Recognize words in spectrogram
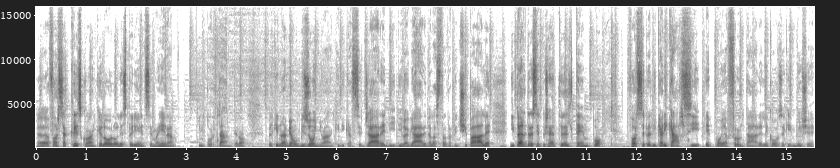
eh, forse accrescono anche loro l'esperienza in maniera importante, no? perché noi abbiamo bisogno anche di cazzeggiare, di divagare dalla strada principale, di perdere semplicemente del tempo, forse per ricaricarsi e poi affrontare le cose che invece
